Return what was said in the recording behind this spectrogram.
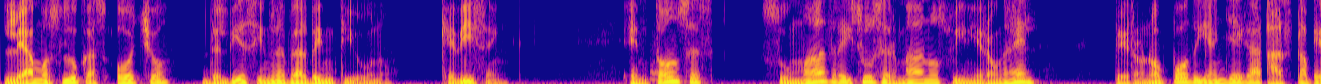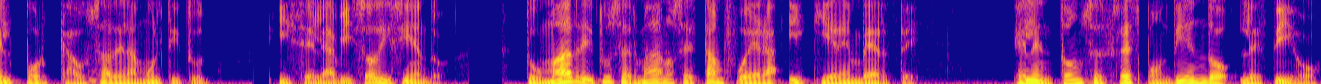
Leamos Lucas 8 del 19 al 21, que dicen, Entonces su madre y sus hermanos vinieron a él, pero no podían llegar hasta él por causa de la multitud. Y se le avisó diciendo, Tu madre y tus hermanos están fuera y quieren verte. Él entonces respondiendo les dijo,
